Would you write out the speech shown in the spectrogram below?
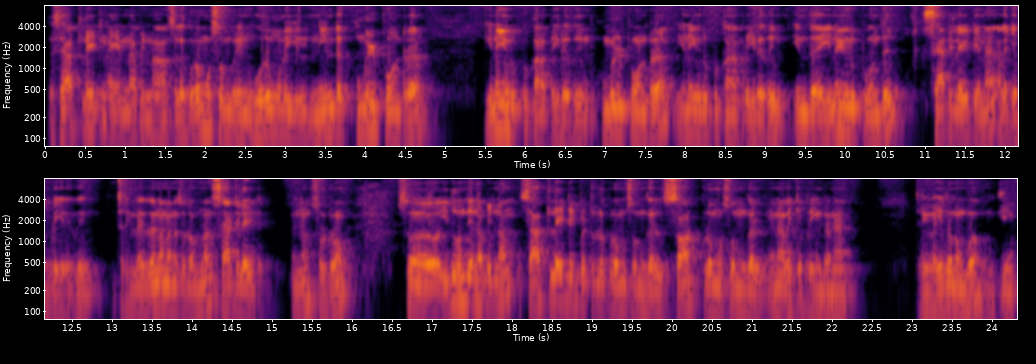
இந்த சேட்டிலைட்னா என்ன அப்படின்னா சில குரோமோசோம்களின் ஒரு முனையில் நீண்ட குமிழ் போன்ற இணையுறுப்பு காணப்படுகிறது. குமிழ் போன்ற இணையுறுப்பு காணப்படுகிறது. இந்த இணையுறுப்பு வந்து சேட்டிலைட் என அழைக்கப்படுகிறது. சரிங்களா? இதை நம்ம என்ன சொல்கிறோம்னா சேட்டிலைட் என்ன சொல்கிறோம் ஸோ இது வந்து என்ன அப்படின்னா சேட்டலைட்டை பெற்றுள்ள குரோமோசோம்கள் ஷார்ட் குரோமோசோம்கள் என அழைக்கப்படுகின்றன. சரிங்களா? இதுவும் ரொம்ப முக்கியம்.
